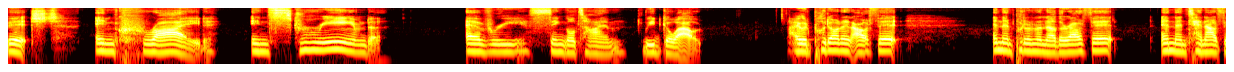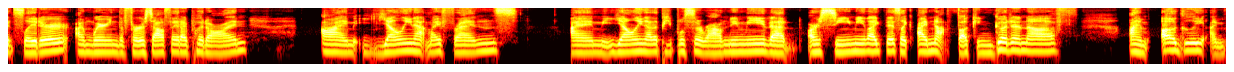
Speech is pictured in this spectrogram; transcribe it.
bitched and cried and screamed every single time we'd go out. I would put on an outfit and then put on another outfit. And then 10 outfits later, I'm wearing the first outfit I put on. I'm yelling at my friends. I'm yelling at the people surrounding me that are seeing me like this. Like, I'm not fucking good enough. I'm ugly. I'm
